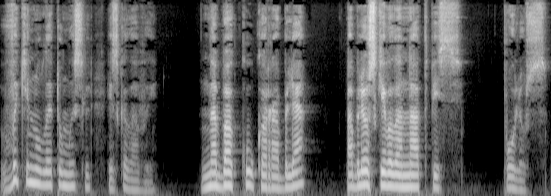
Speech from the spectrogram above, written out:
выкинул эту мысль из головы. На боку корабля поблескивала надпись «Полюс».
